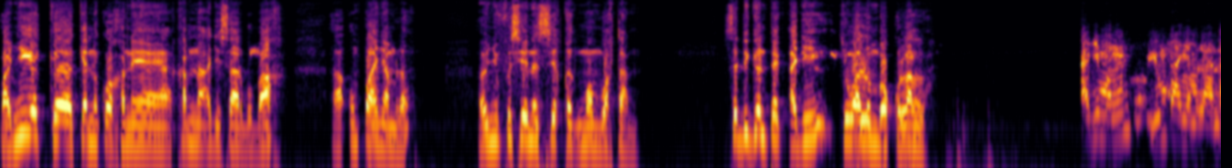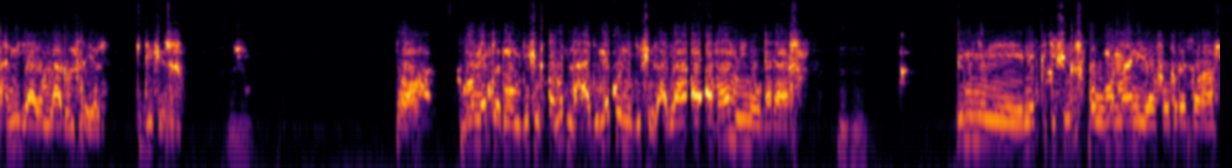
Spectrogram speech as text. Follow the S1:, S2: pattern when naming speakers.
S1: waaw ñi ngeeg kenn koo xam ne xam na aji saar bu baax umpaañam la ñu fas yéene séq ak moom waxtaan. Sa digganteeg aji ci wàllu mbokk lan la?
S2: Aji man yumpaañam laa ndax nijaayam laa doon sëyal ci jifir waaw bu nekkee ak moom jifir tamit ndax aji nekkoon na jifir aja avant muy ñëw Dakar bi mu ñëwee nekk jifir boobu man maa ngi yor foofu restaurant.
